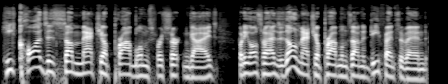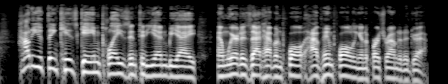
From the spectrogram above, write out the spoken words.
He causes some matchup problems for certain guys, but he also has his own matchup problems on the defensive end. How do you think his game plays into the NBA, and where does that have him, fall, have him falling in the first round of the draft?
